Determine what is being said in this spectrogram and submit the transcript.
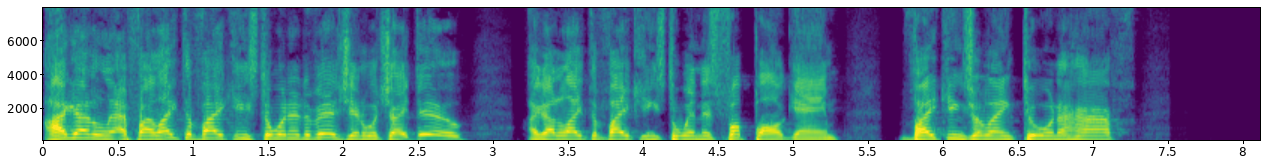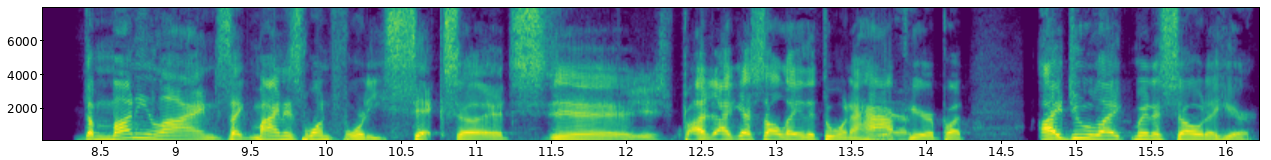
I got to if I like the Vikings to win a division, which I do, I got to like the Vikings to win this football game. Vikings are laying two and a half. The money line's like minus one forty six. So it's, uh, I guess I'll lay the two and a half Yeah. here, but I do like Minnesota here.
